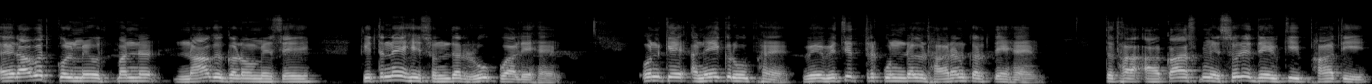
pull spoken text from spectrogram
ऐरावत कुल में उत्पन्न नागगणों में से कितने ही सुंदर रूप वाले हैं। उनके अनेक रूप हैं। वे विचित्र कुंडल धारण करते हैं तथा आकाश में सूर्य देव की भांति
